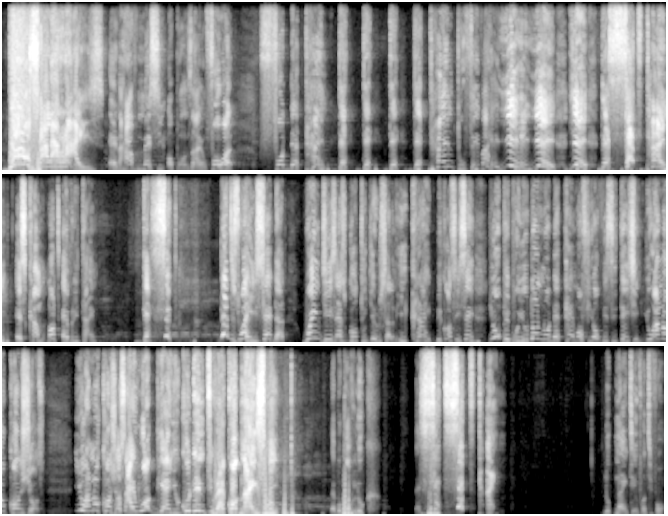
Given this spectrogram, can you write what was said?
Thou shalt arise and have mercy upon Zion. For what? For the time, the, the, the, the time to favor her. Yea, yea, yea. The set time is come. Not every time. The set. That is why he said that when Jesus go to Jerusalem, he cried because he said, "You people, you don't know the time of your visitation. You are not conscious. You are not conscious. I walked there, and you couldn't recognize me." The book of Luke, the set set time. Luke nineteen forty four.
